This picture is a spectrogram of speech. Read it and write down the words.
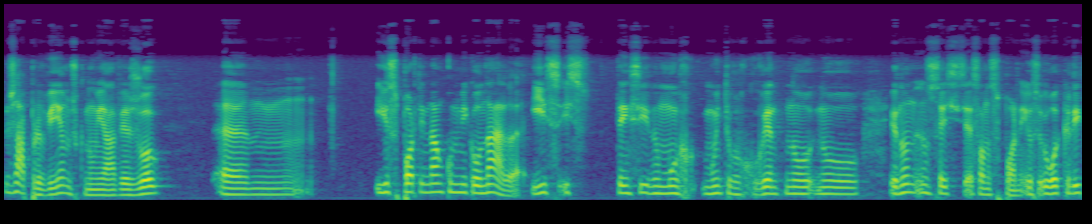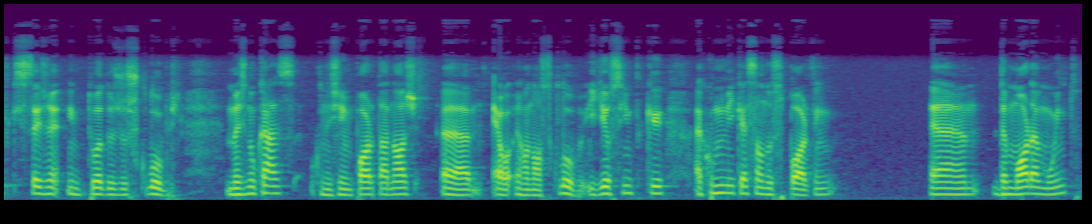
Já prevíamos que não ia haver jogo um, e o Sporting não comunicou nada. Isso, isso tem sido muito recorrente no. no eu não, não, sei se é só no Sporting, eu, eu, acredito que isso seja em todos os clubes, mas no caso, o que nos importa a nós uh, é, o, é, o, nosso clube. E eu sinto que a comunicação do Sporting uh, demora muito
